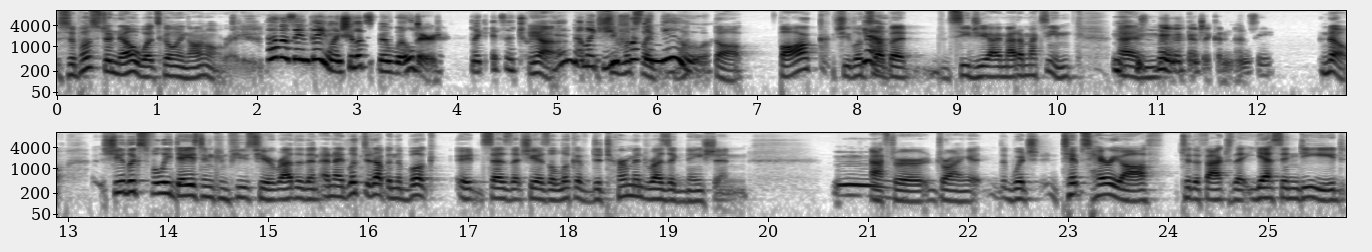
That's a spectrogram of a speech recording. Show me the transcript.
supposed to know what's going on already. I thought the same thing. Like she looks bewildered. Like it's a twin. Yeah, I'm like, she you looks like fucking knew. what the fuck. She looks Yeah. up at CGI Madame Maxime, and Which I couldn't unsee. no, she looks fully dazed and confused here. Rather than, and I looked it up in the book. It says that she has a look of determined resignation Mm. after drawing it, which tips Harry off to the fact that yes, indeed,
